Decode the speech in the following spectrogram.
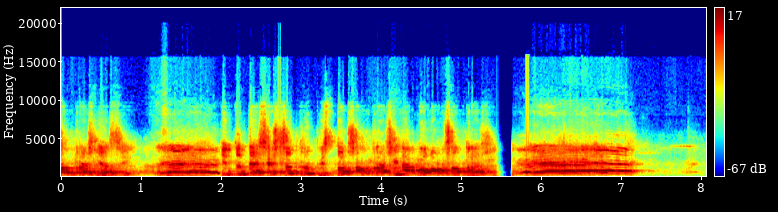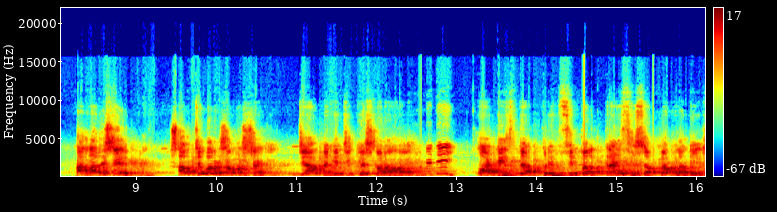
সন্ত্রাসী আছে। কিন্তু দেশের শত্রু পিস্তল সন্ত্রাসী না কলম সন্ত্রাসী। বাংলাদেশের সবচেয়ে বড় সমস্যা কি? যে আপনাকে জিজ্ঞেস করা হয় what is the principal crisis of Bangladesh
